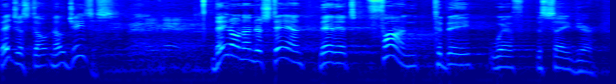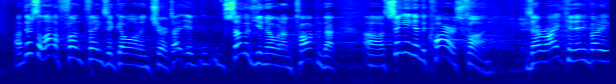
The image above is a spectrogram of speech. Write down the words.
They just don't know Jesus. They don't understand that it's fun to be with the Savior. Uh, there's a lot of fun things that go on in church. I, it, some of you know what I'm talking about. Uh, singing in the choir is fun. Is that right? Can anybody?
